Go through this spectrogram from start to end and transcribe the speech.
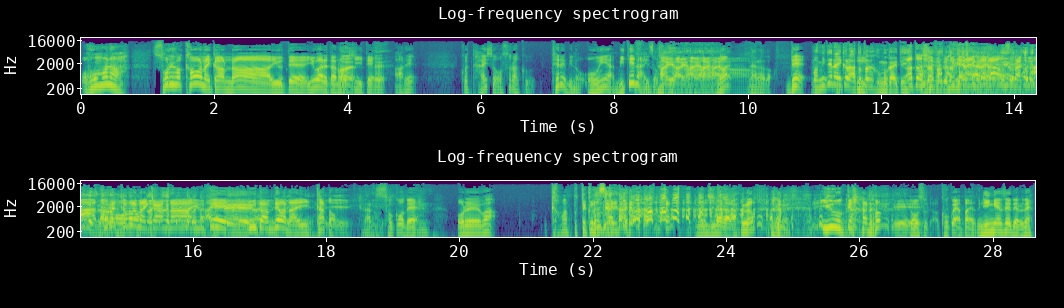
ほんまな、それは買わないかんな、言うて、言われたのを聞いて、はいええあれ？これ大将おそらく、テレビのオンエア見てないぞ。はいはいはいはいはい。ななるほど。で、まあ見てないから温かく迎えていあとは、見てないから、おそらく、それ買わないかんな、言うえてえ、言うたんではないかと。えなるほど。そこで、俺は、買わんとってくださいって。念じながら。言うか、あの、ええどうするか。ここはやっぱり人間性出るね。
